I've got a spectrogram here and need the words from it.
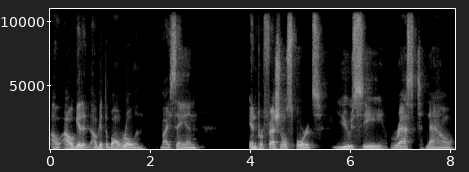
I'll I'll get it. I'll get the ball rolling by saying, in professional sports, you see rest now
